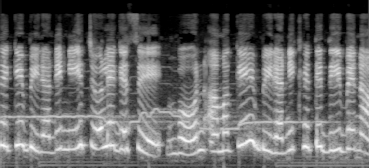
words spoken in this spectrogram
থেকে বিরিয়ানি নিয়ে চলে গেছে। বোন আমাকে বিরিয়ানি খেতে দিবে না।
